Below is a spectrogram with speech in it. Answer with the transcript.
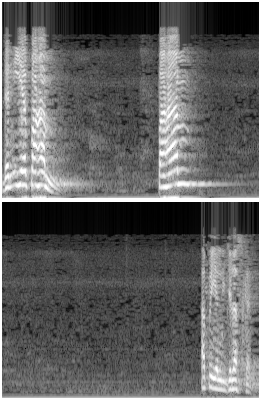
Dan ia paham paham apa yang dijelaskan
